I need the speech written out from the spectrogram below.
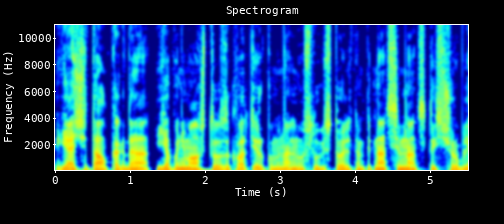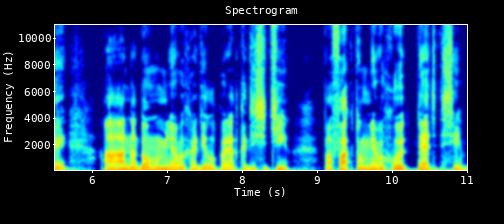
Я считал, когда я понимал, что за квартиру коммунальные услуги стоили там 15-17 тысяч рублей, а на дом у меня выходило порядка 10. По факту у меня выходит 5-7.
